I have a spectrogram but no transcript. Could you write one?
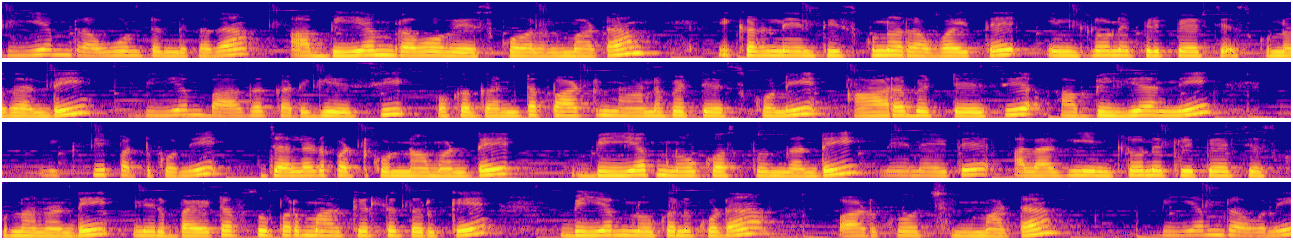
బియ్యం రవ్వ ఉంటుంది కదా ఆ బియ్యం రవ్వ వేసుకోవాలన్నమాట. ఇక్కడ నేను తీసుకున్న రవ్వ అయితే ఇంట్లోనే ప్రిపేర్ చేసుకున్నదండి. బియ్యం బాగా కడిగేసి ఒక గంట పాటు నానబెట్టేసుకొని ఆరబెట్టేసి ఆ బియ్యాన్ని మిక్సీ పట్టుకొని జల్లెడ పట్టుకున్నామంటే బియ్యం నూకు వస్తుందండి నేనైతే అలాగే ఇంట్లోనే ప్రిపేర్ చేసుకున్నానండి. మీరు బయట సూపర్ మార్కెట్లో దొరికే బియ్యం నూకను కూడా వాడుకోవచ్చు అనమాట బియ్యం రవ్వని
